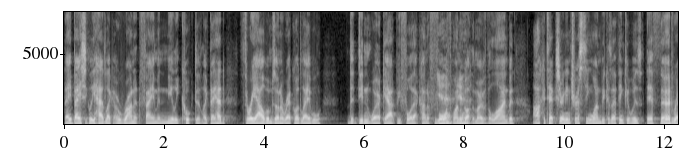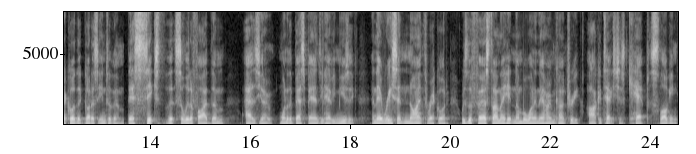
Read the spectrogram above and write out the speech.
they basically had like a run at fame and nearly cooked it. Like they had three albums on a record label that didn't work out before that kind of fourth Yeah, one yeah. got them over the line. But Architects are an interesting one because I think it was their third record that got us into them, their sixth that solidified them as, you know, one of the best bands in heavy music. And their recent ninth record was the first time they hit number one in their home country. Architects just kept slogging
